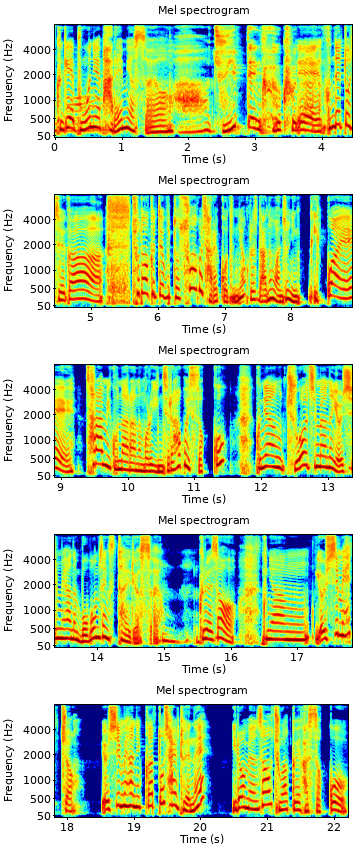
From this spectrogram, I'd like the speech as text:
그게 부모님의 바램이었어요. 아 주입된 거구나. 예. 근데 또 제가 초등학교 때부터 수학을 잘했거든요. 그래서 나는 완전 이- 이과의 사람이구나라는 걸 인지를 하고 있었고 그냥 주어지면은 열심히 하는 모범생 스타일이었어요. 음. 그래서 그냥 열심히 했죠. 열심히 하니까 또 잘 되네? 이러면서 중학교에 갔었고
